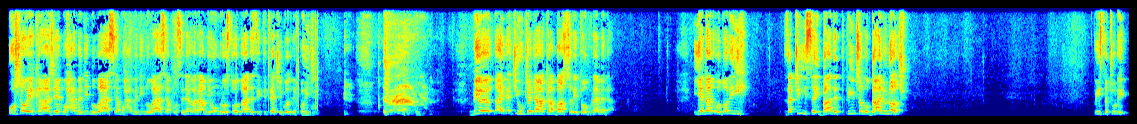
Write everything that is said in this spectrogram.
Ušao je, kaže, Muhammed ibn Vasija, Muhammed ibn Vasija, ako se ne varam, je umro 123. godine po Hidži. Bio je od najvećih učenjaka Basri tog vremena. Jedan od onih za čiji se ibadet pričalo dalju noć. Vi ste čuli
